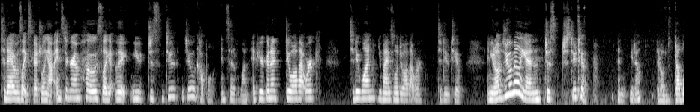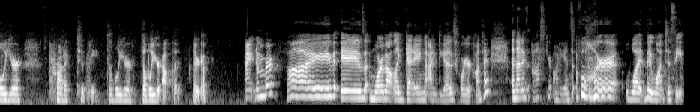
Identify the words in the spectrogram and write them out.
today I was like scheduling out Instagram posts, like, like you just do, do a couple instead of one. If you're gonna do all that work to do one, you might as well do all that work to do two. And you don't have to do a million, just, just do two. And you know, it'll double your productivity, double your, double your output. There you go. All right, number five is more about like getting ideas for your content and that is ask your audience for what they want to see.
